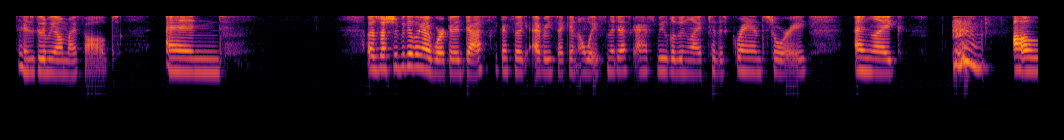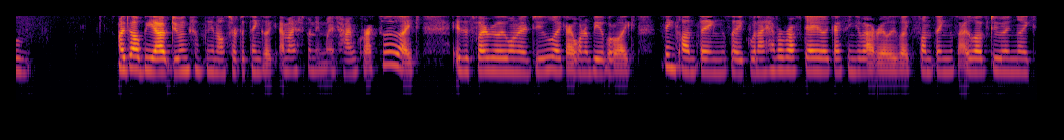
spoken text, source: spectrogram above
And it's gonna be all my fault. And especially because like I work at a desk, like I feel like every second away from the desk I have to be living life to this grand story. And like I'll like I'll be out doing something and I'll start to think like am I spending my time correctly? Like is this what I really want to do? Like I want to be able to like think on things like when I have a rough day, like I think about really like fun things I love doing like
